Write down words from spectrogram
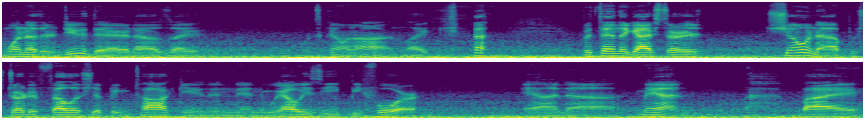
one other dude there, and I was like, "What's going on?" Like, but then the guy started showing up. We started fellowshipping, talking, and, and we always eat before. And uh, man, by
